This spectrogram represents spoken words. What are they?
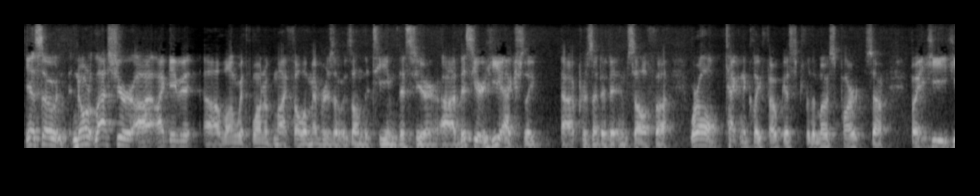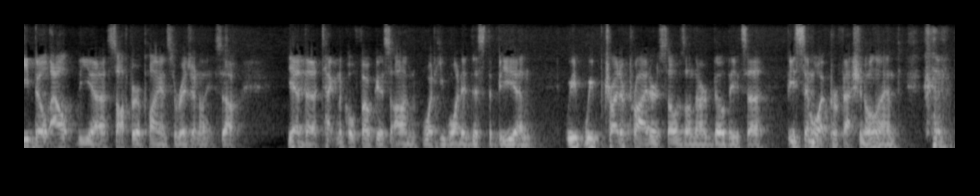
Yeah, so no, last year uh, I gave it uh, along with one of my fellow members that was on the team this year. Uh, this year he actually uh, presented it himself. Uh, we're all technically focused for the most part, so but he he built out the uh, software appliance originally, so he had the technical focus on what he wanted this to be, and we we try to pride ourselves on our ability to be somewhat professional and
